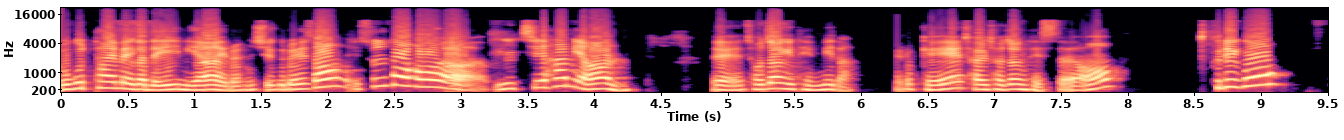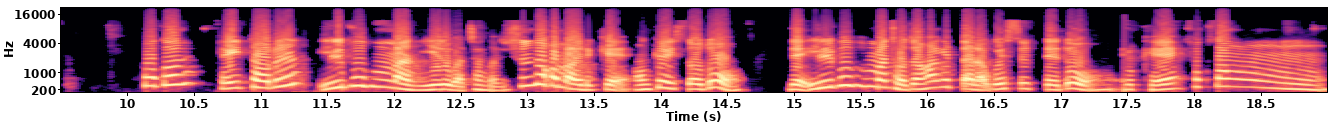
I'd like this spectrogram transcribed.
요거 타임에가 네임이야 이런 식으로 해서 순서가 일치하면 네, 저장이 됩니다. 이렇게 잘 저장됐어요. 그리고 혹은 데이터를 일부분만 얘도 마찬가지 순서가 막 이렇게 엉켜 있어도 네, 일부분만 저장하겠다라고 했을 때도 이렇게 속성,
